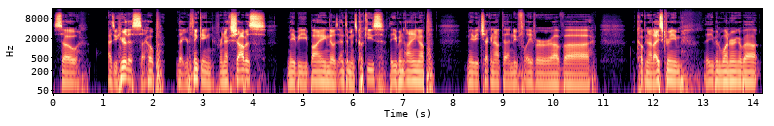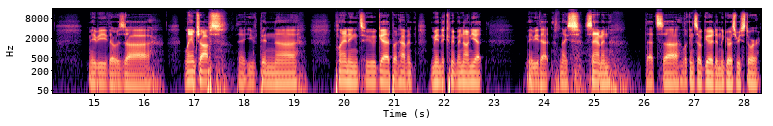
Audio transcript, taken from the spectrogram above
So as you hear this, I hope that you're thinking for next Shabbos, maybe buying those Entenmann's cookies that you've been eyeing up, maybe checking out that new flavor of uh, coconut ice cream that you've been wondering about, maybe those uh, lamb chops that you've been uh, planning to get but haven't made the commitment on yet. Maybe that nice salmon that's uh, looking so good in the grocery store.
